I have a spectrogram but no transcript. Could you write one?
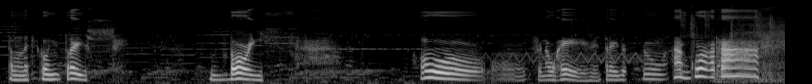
Estamos aqui com três, dois, oh, final rei, três, um, agora, agora,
